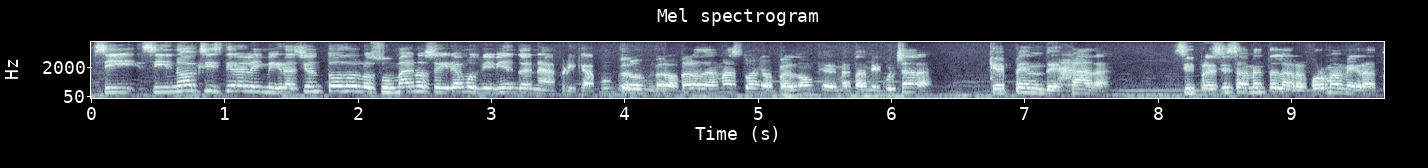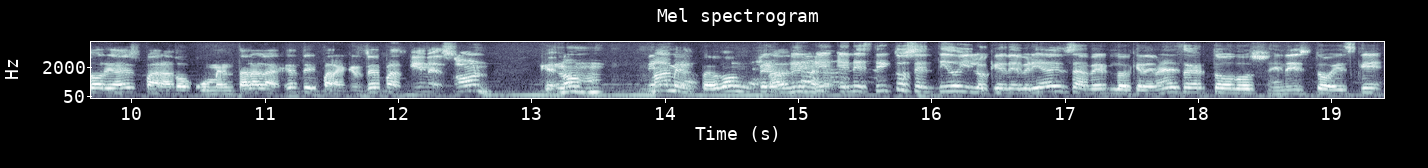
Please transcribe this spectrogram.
Si, si no existiera la inmigración, todos los humanos seguiríamos viviendo en África. Punto Pero, pero, pero además, Toño, perdón que meta mi cuchara. Qué pendejada. Si precisamente la reforma migratoria es para documentar a la gente y para que sepas quiénes son. Que no mames, perdón. Pero en, en estricto sentido, y lo que debería de saber, lo que deberían de saber todos en esto es que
